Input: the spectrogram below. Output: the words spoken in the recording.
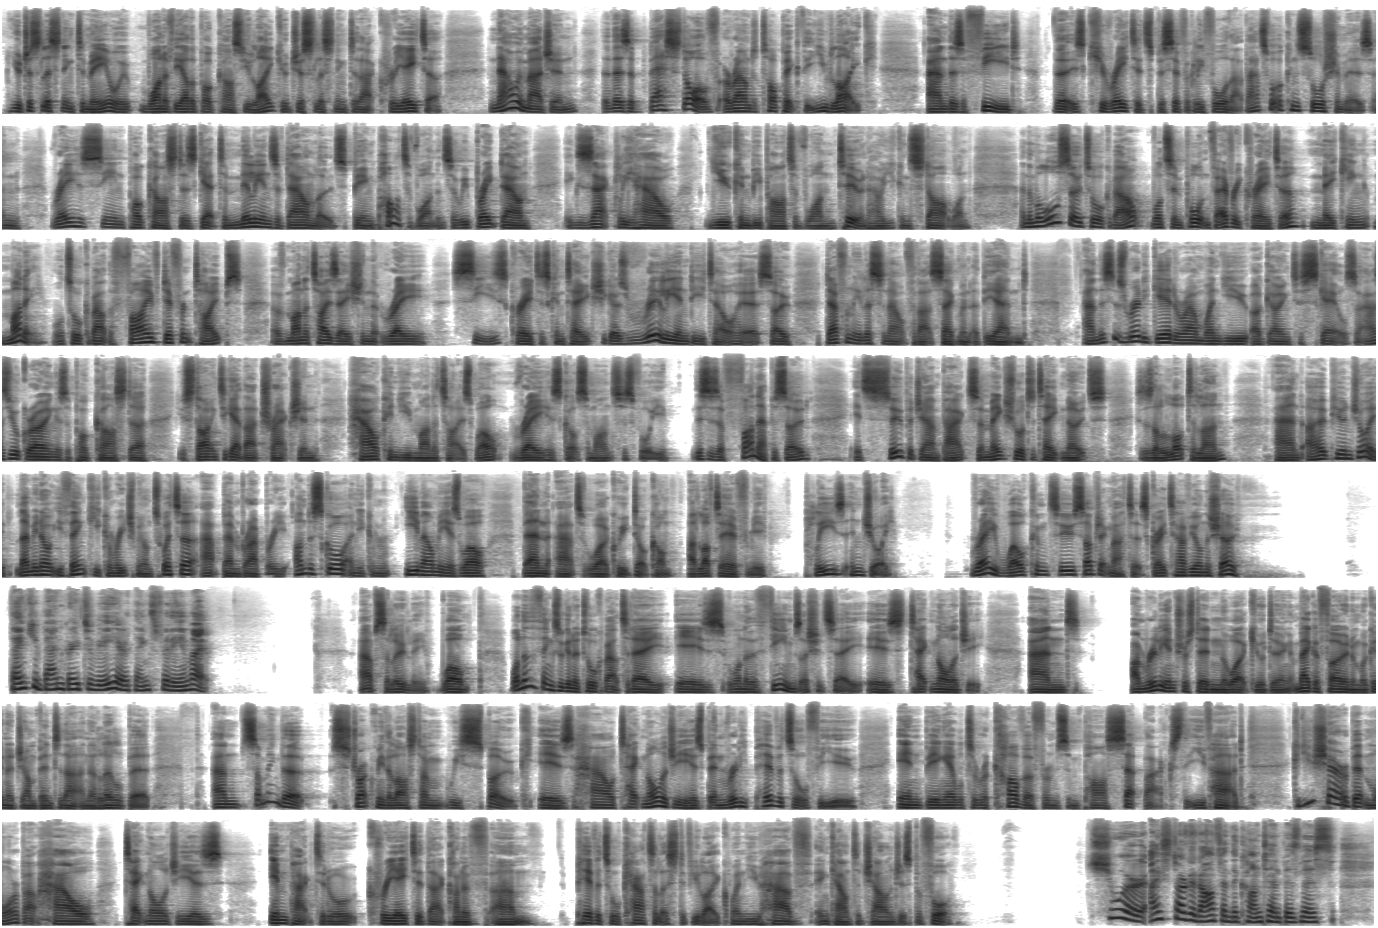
you're just listening to me or one of the other podcasts you like, you're just listening to that creator. Now imagine that there's a best of around a topic that you like, and there's a feed that is curated specifically for that. That's what a consortium is. And Rae has seen podcasters get to millions of downloads being part of one. And so we break down exactly how you can be part of one too and how you can start one. And then we'll also talk about what's important for every creator making money. We'll talk about the five different types of monetization that Rae sees creators can take. She goes really in detail here. So definitely listen out for that segment at the end. And this is really geared around when you are going to scale. So, as you're growing as a podcaster, you're starting to get that traction. How can you monetize? Well, Rae has got some answers for you. This is a fun episode. It's super jam packed. So, make sure to take notes because there's a lot to learn. And I hope you enjoyed. Let me know what you think. You can reach me on Twitter at Ben Bradbury underscore, and you can email me as well, ben at workweek.com. I'd love to hear from you. Please enjoy. Rae, welcome to Subject Matter. It's great to have you on the show. Thank you, Ben. Great to be here. Thanks for the invite. Absolutely. Well, one of the things we're going to talk about today is one of the themes, I should say, is technology. And I'm really interested in the work you're doing at Megaphone, and we're going to jump into that in a little bit. And something that struck me the last time we spoke is how technology has been really pivotal for you in being able to recover from some past setbacks that you've had. Could you share a bit more about how technology has impacted or created that kind of um, pivotal catalyst, if you like, when you have encountered challenges before? Sure. I started off in the content business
